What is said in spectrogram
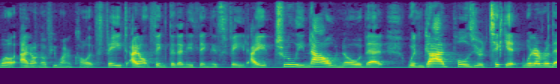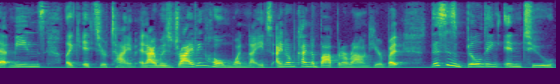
well, I don't know if you want to call it fate. I don't think that anything is fate. I truly now know that when God pulls your ticket, whatever that means, like it's your time. And I was driving home one night. I know I'm kind of bopping around here, but this is building into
